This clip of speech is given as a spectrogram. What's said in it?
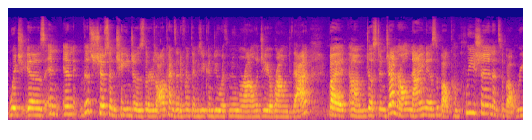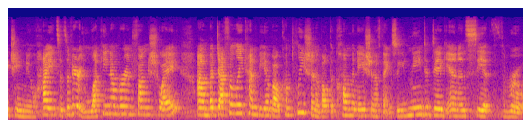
which is, and, and this shifts and changes. There's all kinds of different things you can do with numerology around that. But um, just in general, nine is about completion. It's about reaching new heights. It's a very lucky number in feng shui, um, but definitely can be about completion, about the culmination of things. So you need to dig in and see it through.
